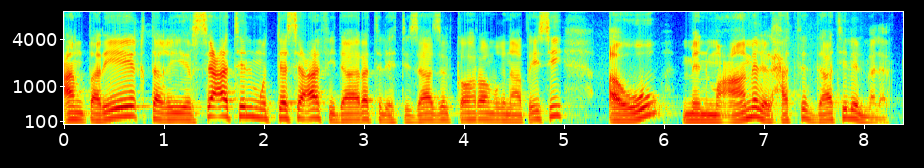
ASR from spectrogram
عن طريق تغيير سعة المتسعة في دائرة الاهتزاز الكهرومغناطيسي أو من معامل الحث الذاتي للملف.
